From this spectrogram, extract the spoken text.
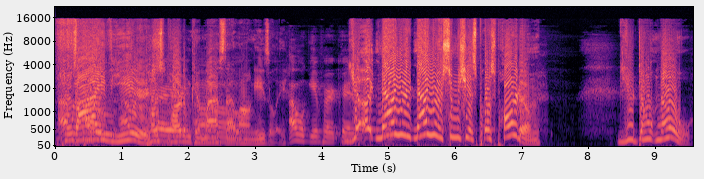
Five I years. Postpartum can last that Um, long easily. I will give her credit. Yeah, uh, now you're now you're assuming she has postpartum. You don't know.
